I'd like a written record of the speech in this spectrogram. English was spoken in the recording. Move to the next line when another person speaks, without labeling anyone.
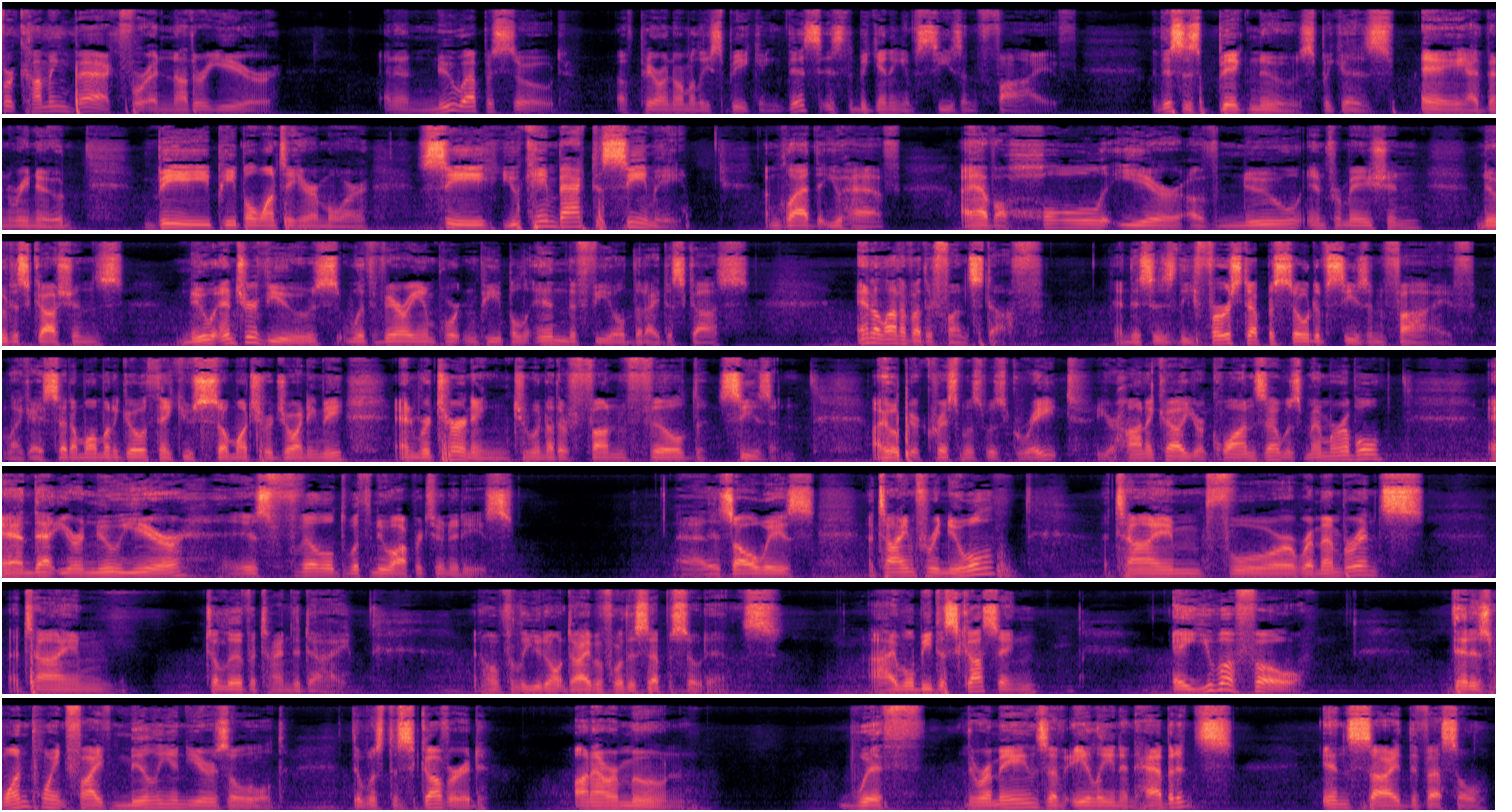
for coming back for another year and a new episode of Paranormally Speaking. This is the beginning of season five. This is big news because A, I've been renewed. B, people want to hear more. C, you came back to see me. I'm glad that you have. I have a whole year of new information, new discussions, new interviews with very important people in the field that I discuss, and a lot of other fun stuff. And this is the first episode of season five. Like I said a moment ago, thank you so much for joining me and returning to another fun filled season. I hope your Christmas was great, your Hanukkah, your Kwanzaa was memorable, and that your new year is filled with new opportunities. Uh, it's always a time for renewal, a time for remembrance, a time to live, a time to die. And hopefully, you don't die before this episode ends. I will be discussing a UFO that is 1.5 million years old that was discovered on our moon with the remains of alien inhabitants inside the vessel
